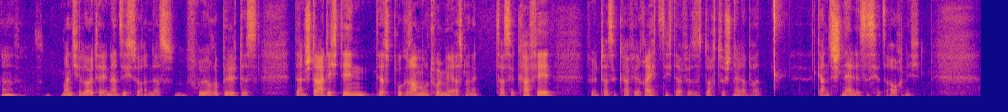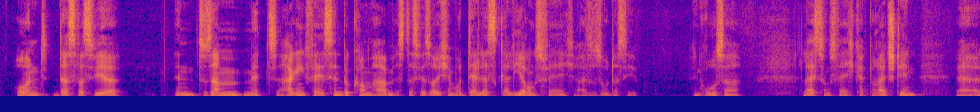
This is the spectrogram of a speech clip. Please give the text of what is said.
Ja, manche Leute erinnern sich so an das frühere Bild, dass dann starte ich den, das Programm und hole mir erstmal eine Tasse Kaffee. Für eine Tasse Kaffee reicht es nicht, dafür ist es doch zu schnell, aber ganz schnell ist es jetzt auch nicht. Und das, was wir in, zusammen mit Hugging Face hinbekommen haben, ist, dass wir solche Modelle skalierungsfähig, also so, dass sie in großer Leistungsfähigkeit bereitstehen, äh,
